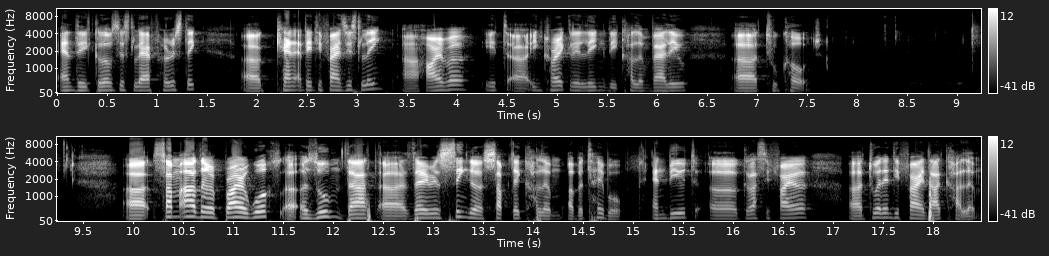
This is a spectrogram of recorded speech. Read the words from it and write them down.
and the closest left heuristic can identify this link. however, it incorrectly links the column value to code. Uh, some other prior works uh, assume that uh, there is a single subject column of a table and build a classifier to identify that column.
